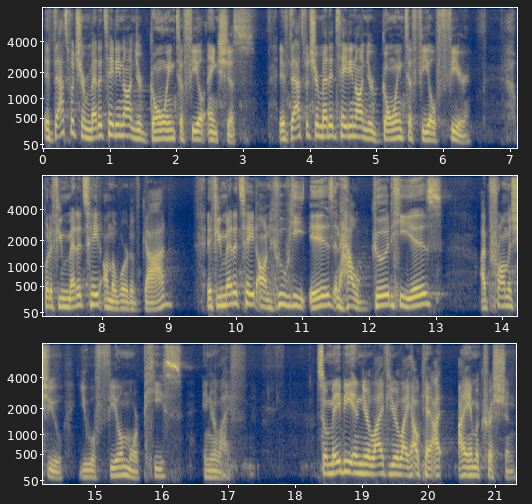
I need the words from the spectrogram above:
If that's what you're meditating on, you're going to feel anxious. If that's what you're meditating on, you're going to feel fear. But if you meditate on the word of God, if you meditate on who he is and how good he is, I promise you, you will feel more peace in your life. So maybe in your life, you're like, okay, I, I am a Christian.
